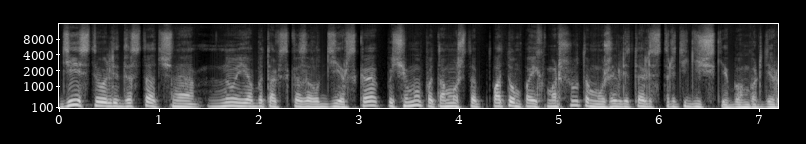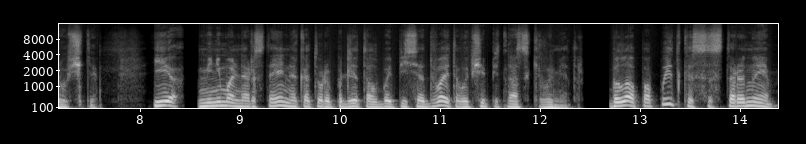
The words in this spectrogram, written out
действовали достаточно, ну, я бы так сказал, дерзко. Почему? Потому что потом по их маршрутам уже летали стратегические бомбардировщики. И минимальное расстояние, на которое подлетал Б-52, это вообще 15 километров. Была попытка со стороны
